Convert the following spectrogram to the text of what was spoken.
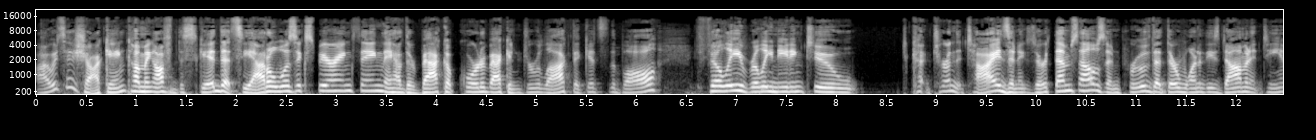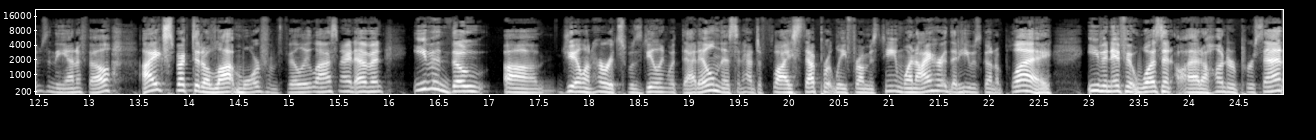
I would say shocking coming off of the skid that Seattle was experiencing. They have their backup quarterback in Drew Lock that gets the ball. Philly really needing to turn the tides and exert themselves and prove that they're one of these dominant teams in the NFL. I expected a lot more from Philly last night, Evan, even though um, Jalen Hurts was dealing with that illness and had to fly separately from his team. When I heard that he was going to play, even if it wasn't at 100%,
